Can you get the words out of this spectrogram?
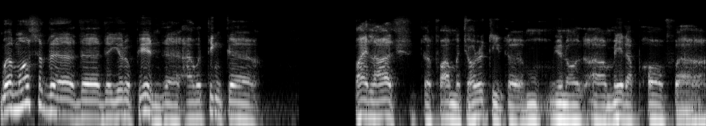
Well, most of the, the, the Europeans, uh, I would think, uh, by large, the far majority, the you know, are made up of uh,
